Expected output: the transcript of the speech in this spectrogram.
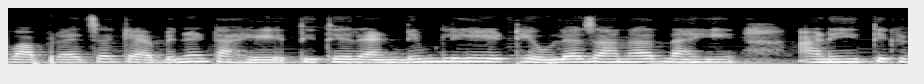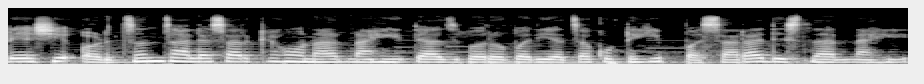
वापरायचा कॅबिनेट आहे तिथे रँडमली हे ठेवल्या जाणार नाही आणि तिकडे अशी अडचण झाल्यासारखं होणार नाही त्याचबरोबर याचा कुठेही पसारा दिसणार नाही.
